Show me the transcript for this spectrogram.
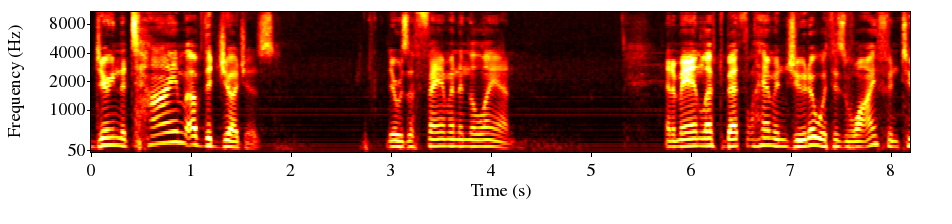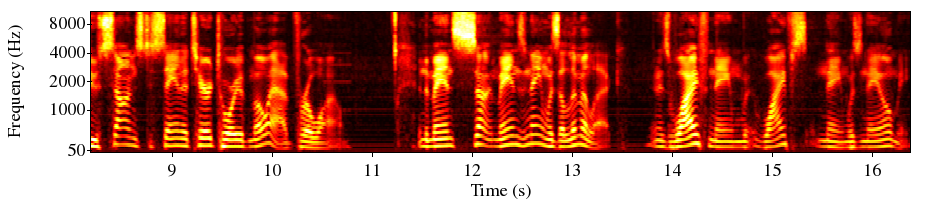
During the time of the judges, there was a famine in the land. And a man left Bethlehem in Judah with his wife and two sons to stay in the territory of Moab for a while. And the man's, son, man's name was Elimelech, and his wife name, wife's name was Naomi.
